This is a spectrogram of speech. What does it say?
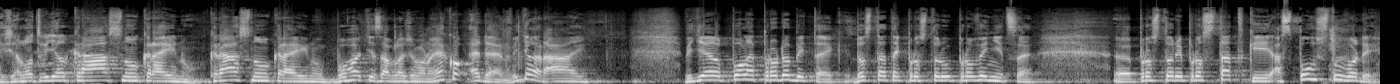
Takže Lot viděl krásnou krajinu, krásnou krajinu, bohatě zavlažovanou, jako Eden, viděl ráj. Viděl pole pro dobytek, dostatek prostorů pro vinice, eh, prostory pro statky a spoustu vody.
